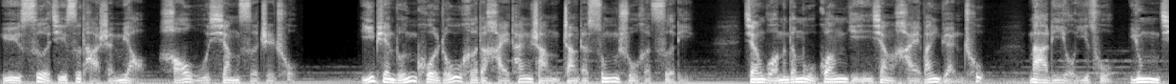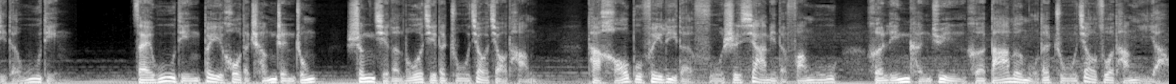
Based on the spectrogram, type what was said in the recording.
与色吉斯塔神庙毫无相似之处。一片轮廓柔和的海滩上长着松树和刺梨。将我们的目光引向海湾远处，那里有一簇拥挤的屋顶，在屋顶背后的城镇中升起了罗杰的主教教堂，他毫不费力地俯视下面的房屋，和林肯郡和达勒姆的主教座堂一样。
